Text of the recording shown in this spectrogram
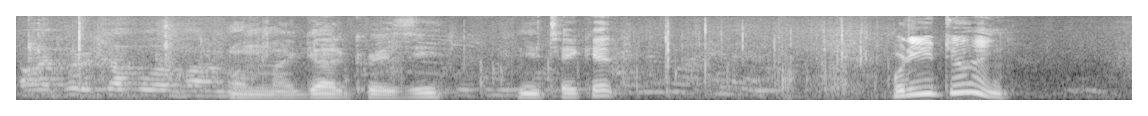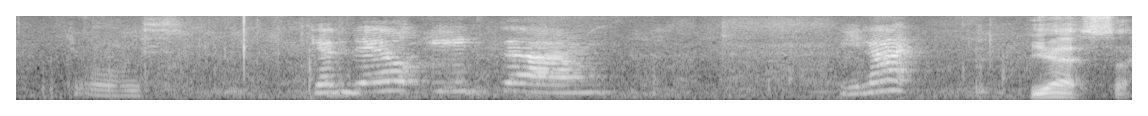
Oh, I put a couple of um. Oh my God, crazy! Can you take it? What are you doing? Always. Can Dale eat, um, peanut? Yes. No,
